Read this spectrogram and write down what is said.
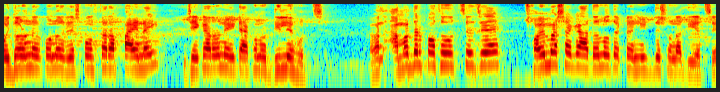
ওই ধরনের কোনো রেসপন্স তারা পায় নাই, যে কারণে এটা এখনও ডিলে হচ্ছে। এখন আমাদের কথা হচ্ছে যে ছয় মাস আগে আদালত একটা নির্দেশনা দিয়েছে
